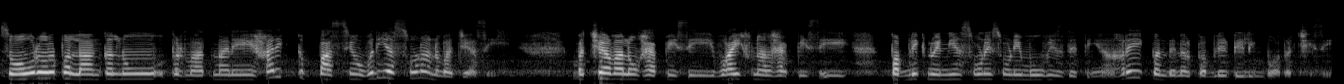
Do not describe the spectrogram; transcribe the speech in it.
ਸੋ ਓਵਰਆਲ ਭੱਲਾ ਅੰਕਲ ਨੂੰ ਪਰਮਾਤਮਾ ਨੇ ਹਰ ਇੱਕ ਪਾਸਿਓਂ ਵਧੀਆ ਸੋਹਣਾ ਨਵਾਜਿਆ ਸੀ। ਬੱਚਿਆਂ ਵੱਲੋਂ ਹੈਪੀ ਸੀ ਵਾਈਫ ਨਾਲ ਹੈਪੀ ਸੀ ਪਬਲਿਕ ਨੂੰ ਇੰਨੀਆਂ ਸੋਹਣੇ ਸੋਹਣੇ ਮੂਵੀਜ਼ ਦਿੱਤੀਆਂ, ਹਰੇਕ ਬੰਦੇ ਨਾਲ ਪਬਲਿਕ ਡੀਲਿੰਗ ਬਹੁਤ ਅੱਛੀ ਸੀ।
